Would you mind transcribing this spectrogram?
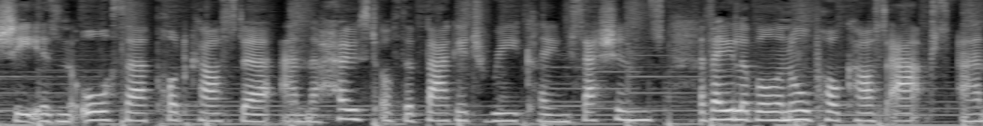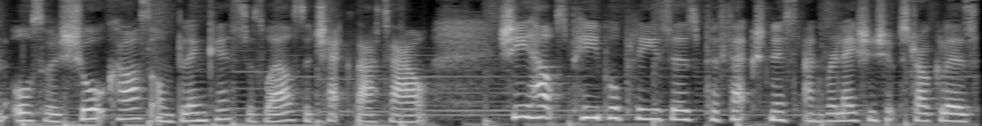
She is an author, podcaster, and the host of the Baggage Reclaim Sessions, available on all podcast apps and also a shortcast on Blinkist as well, so check that out. She helps people pleasers, perfectionists, and relationship strugglers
